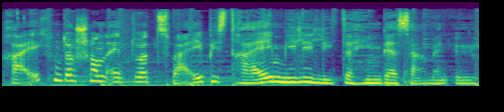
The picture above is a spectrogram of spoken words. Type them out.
reichen doch schon etwa 2 bis 3 Milliliter Himbeersamenöl.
